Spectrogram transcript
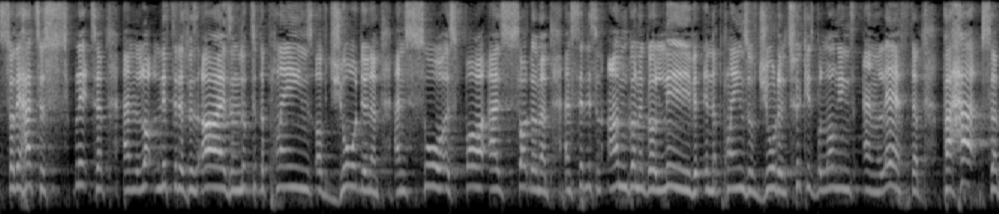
So they had to split and Lot lifted lifted up his eyes and looked at the plains of Jordan and saw as far as Sodom and said, Listen, I'm going to go live in the plains of Jordan. Took his belongings and left. Perhaps uh,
